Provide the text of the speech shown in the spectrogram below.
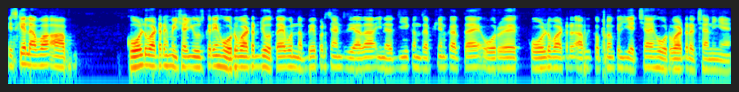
इसके अलावा आप कोल्ड वाटर हमेशा यूज़ करें। हॉट वाटर जो होता है वो नब्बे परसेंट ज़्यादा इनर्जी कंजप्शन करता है और कोल्ड वाटर आपके कपड़ों के लिए अच्छा है हॉट वाटर अच्छा नहीं है।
